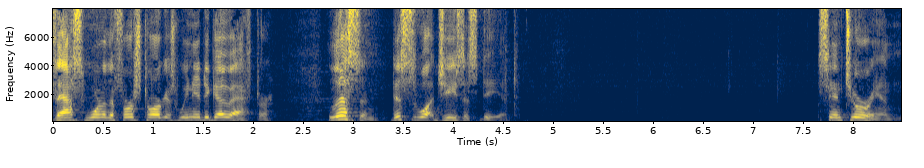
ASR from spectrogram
That's one of the first targets we need to go after. Listen, this is what Jesus did. Centurion,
